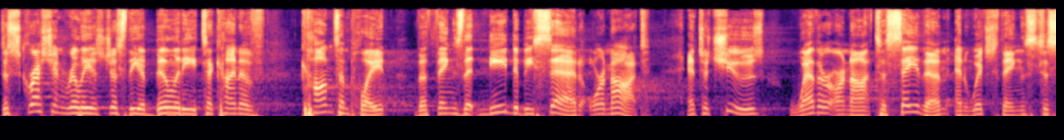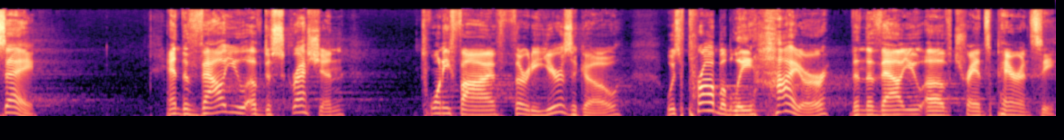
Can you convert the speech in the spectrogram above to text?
Discretion really is just the ability to kind of contemplate the things that need to be said or not, and to choose whether or not to say them and which things to say. And the value of discretion 25, 30 years ago was probably higher than the value of transparency.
